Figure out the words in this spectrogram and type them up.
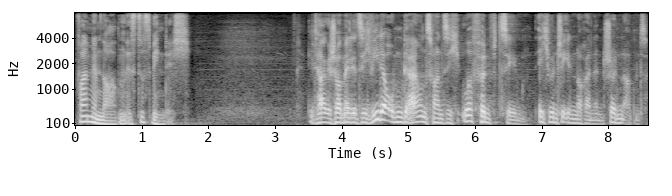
vor allem im Norden ist es windig. Die Tagesschau meldet sich wieder um 23.15 Uhr. Ich wünsche Ihnen noch einen schönen Abend.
